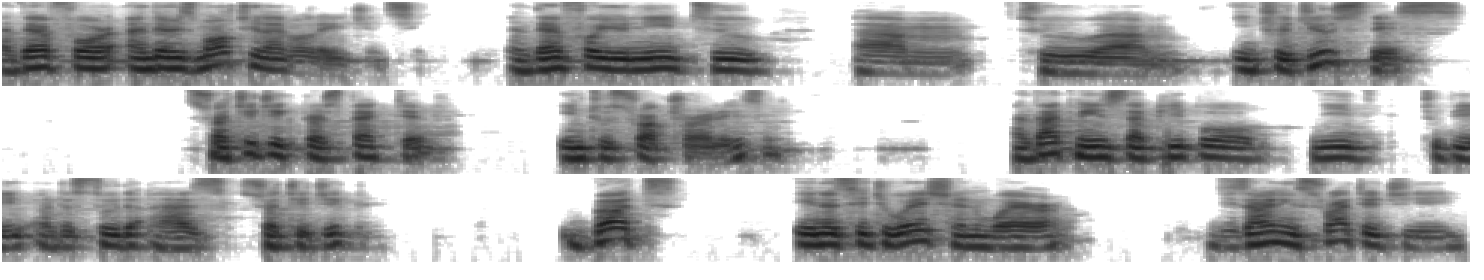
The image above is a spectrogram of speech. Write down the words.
And therefore, and there is multi-level agency. And therefore you need to, um, to um, introduce this strategic perspective into structuralism. And that means that people need to be understood as strategic, but in a situation where designing strategy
